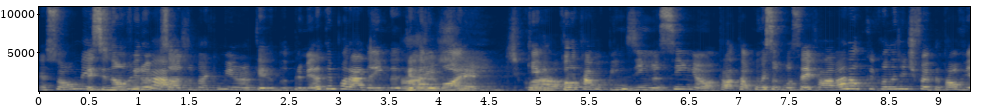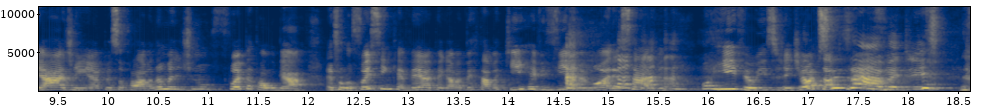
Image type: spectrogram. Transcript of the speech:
É só o meio Porque de se senão virou comunicar. episódio do Black Mirror, aquele da primeira temporada ainda, aquele da Ai, memória. gente, Que qual? colocava o pinzinho assim, ó. Ela tava conversando com você e falava, ah, não, porque quando a gente foi pra tal viagem, a pessoa falava, não, mas a gente não foi pra tal lugar. Aí falou, foi sim, quer ver? Aí pegava, apertava aqui e revivia a memória, sabe? Horrível isso, gente. O Eu WhatsApp precisava disso.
